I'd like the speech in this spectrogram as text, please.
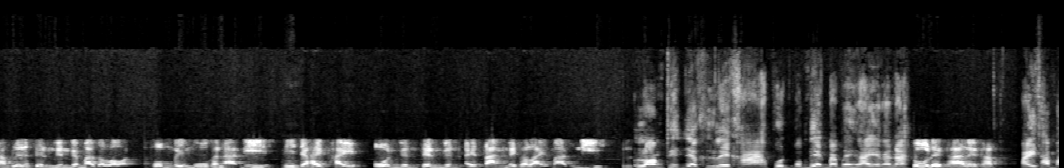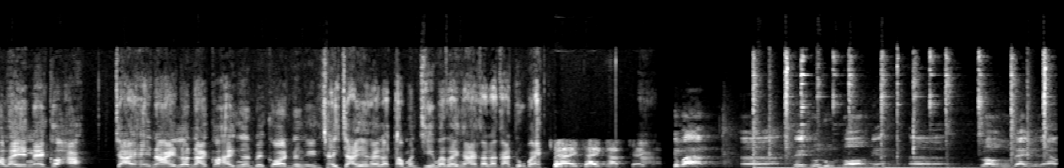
ทำเรื่องเส้นเงินกันมาตลอด ผมไม่หมูขนาดนี้ที่จะให้ใครโอนเงินเส้นเงินไอ้ตังค์ไม่เท่าไหร่มาตรงนี้รองทิศเนี่ยคือเลขาพูดผมเรียกแบบง่ายๆอย่างนั้นนะตูเลขาเลยครับ ไปทำอะไรยังไงก็อะ จ่ายให้นายแล้วนายก็ให้เงินไปก้อนหนึ่งเองใช้จ่ายยังไงแล้วทำบัญชีมารายงานกันแล้วกันถูกไหม ใช่ใช่ครับใช่ครับเรียกว่าเอ่อในส่วนลูกน้องเนี่ยเอ่อเราดูแลอยู่แล้ว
